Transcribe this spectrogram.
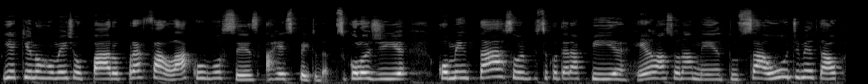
e aqui normalmente eu paro para falar com vocês a respeito da psicologia, comentar sobre psicoterapia, relacionamento, saúde mental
